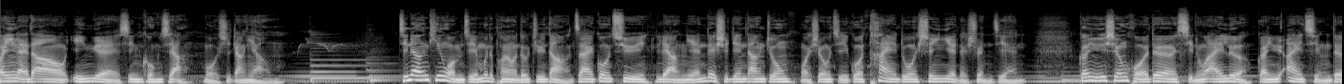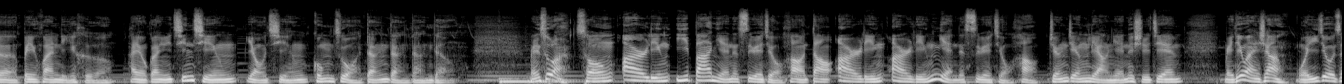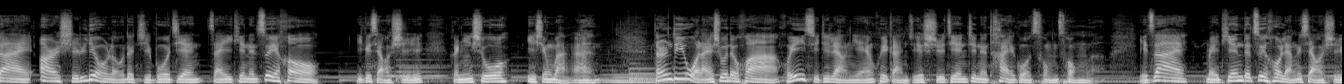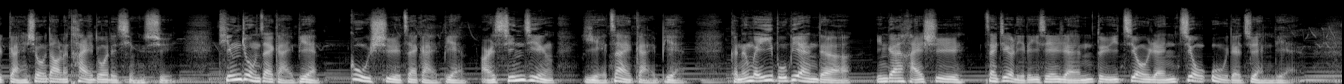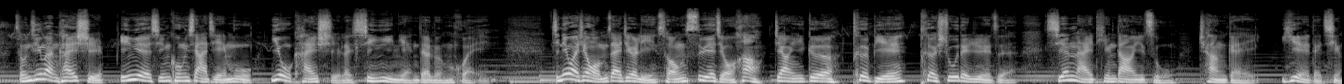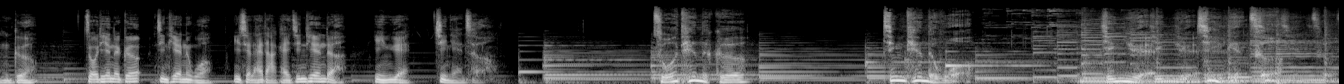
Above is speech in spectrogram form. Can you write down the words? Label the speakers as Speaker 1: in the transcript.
Speaker 1: 欢迎来到音乐星空下，我是张扬。经常听我们节目的朋友都知道，在过去两年的时间当中，我收集过太多深夜的瞬间，关于生活的喜怒哀乐，关于爱情的悲欢离合，还有关于亲情、友情、工作等等等等。没错，从二零一八年的四月九号到二零二零年的四月九号，整整两年的时间，每天晚上我依旧在二十六楼的直播间，在一天的最后一个小时和您说一声晚安。当然，对于我来说的话，回忆起这两年，会感觉时间真的太过匆匆了，也在每天的最后两个小时感受到了太多的情绪。听众在改变。故事在改变，而心境也在改变。可能唯一不变的，应该还是在这里的一些人对于旧人旧物的眷恋。从今晚开始，音乐星空下节目又开始了新一年的轮回。今天晚上我们在这里，从四月九号这样一个特别特殊的日子，先来听到一组唱给夜的情歌。昨天的歌，今天的我，一起来打开今天的音乐纪念册。
Speaker 2: 昨天的歌今天的我音乐音乐纪念册
Speaker 3: 纪念册。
